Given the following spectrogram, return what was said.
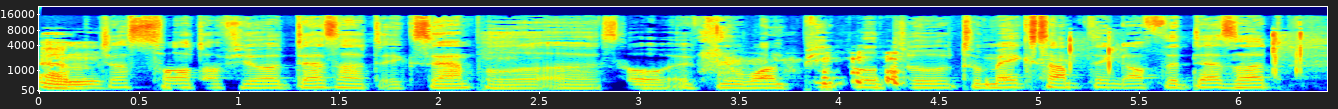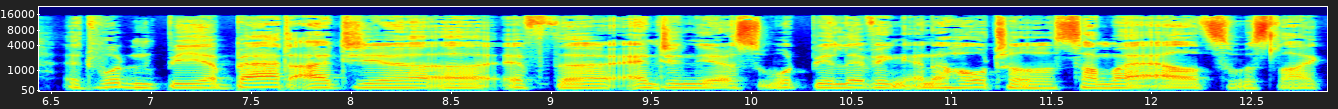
Um, just thought of your desert example. Uh, so if you want people to, to make something of the desert, it wouldn't be a bad idea uh, if the engineers would be living in a hotel somewhere else with like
